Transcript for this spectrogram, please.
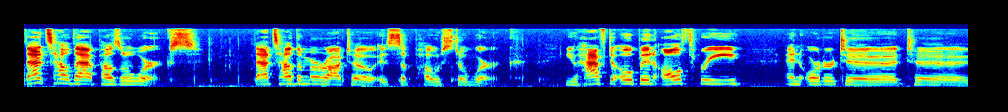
That's how that puzzle works. That's how the Marteau is supposed to work. You have to open all three in order to to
